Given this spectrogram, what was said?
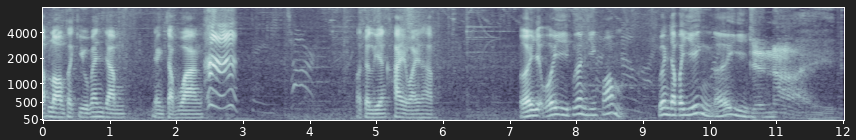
รับรองสกิลแม่นยำอย่างจับวาง เราจะเลี้ยงไข่ไว้นะครับ เอ้ยเอ้ยเพื่อนยิงป้อม Ally เพื่อนจะไปยิง เอ้ย Denied.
